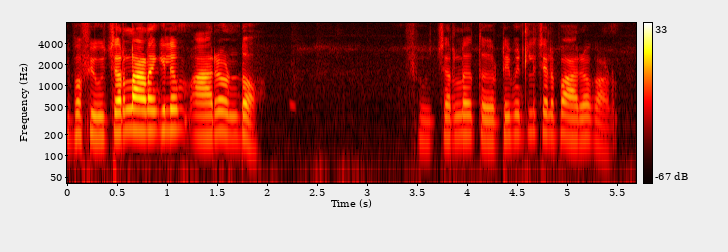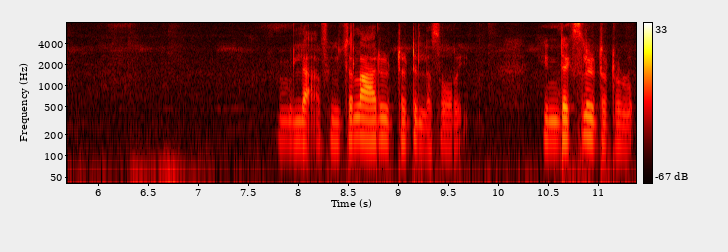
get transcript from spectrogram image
ഇപ്പോൾ ഫ്യൂച്ചറിലാണെങ്കിലും ആരോ ഉണ്ടോ? ഫ്യൂച്ചറിൽ തേർട്ടി മിനിറ്റിൽ ചിലപ്പോൾ ആരോ കാണും. ഇല്ല ഫ്യൂച്ചറിൽ ആരും ഇട്ടിട്ടില്ല സോറി ഇൻഡെക്സിൽ ഇട്ടിട്ടുള്ളൂ.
